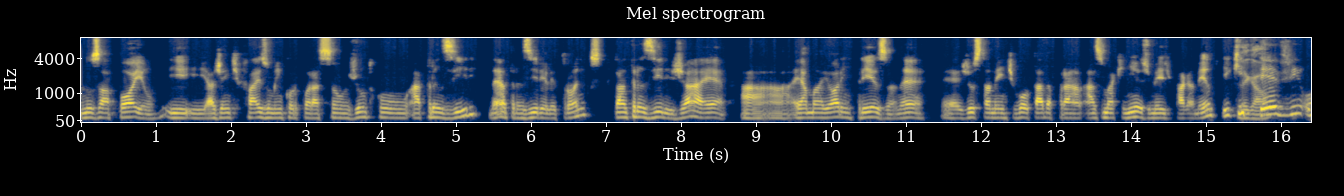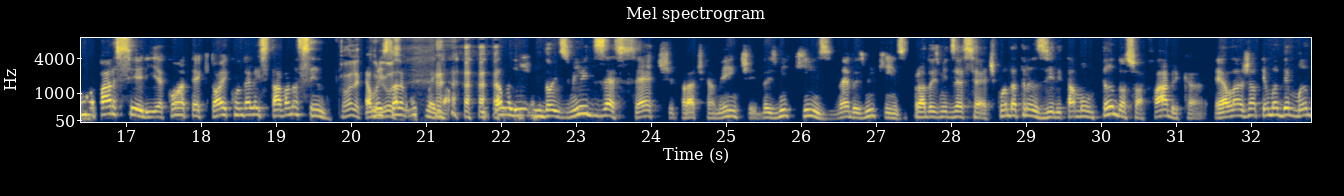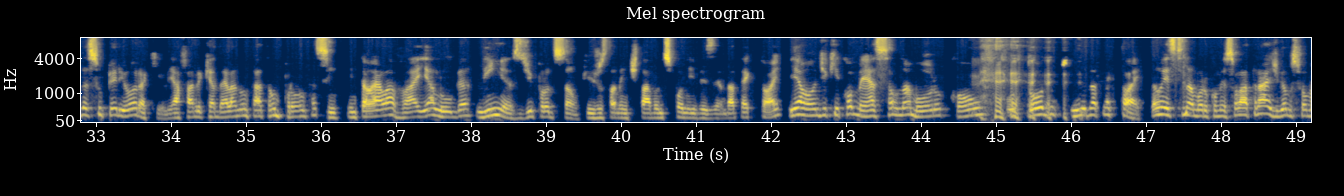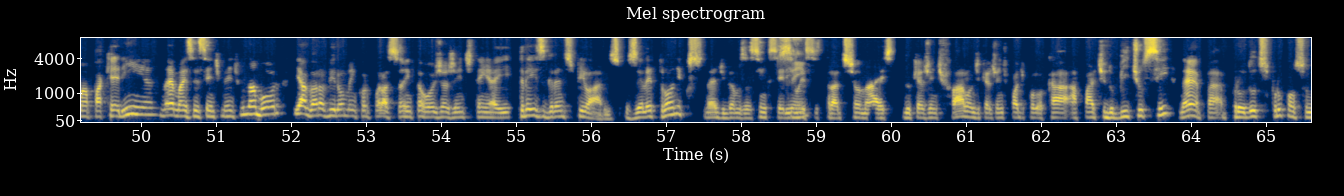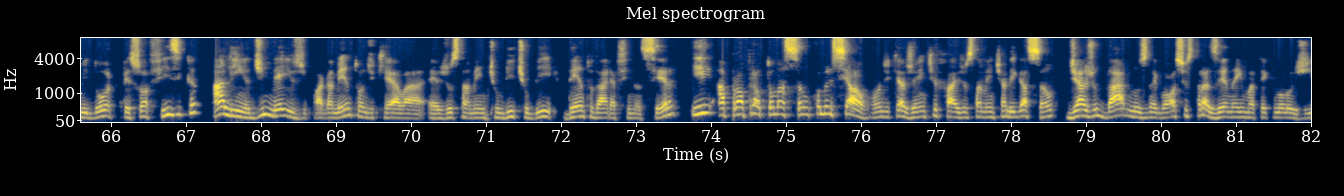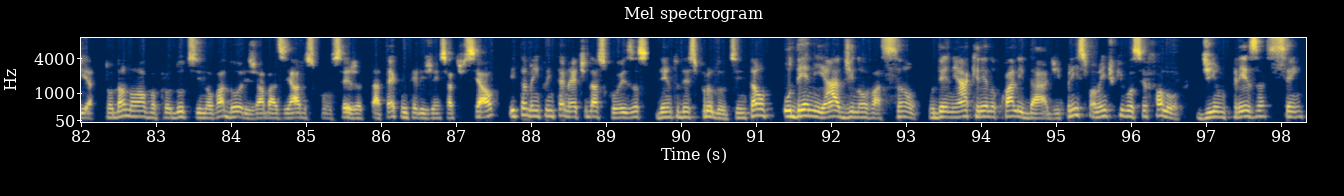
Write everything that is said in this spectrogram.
nos apoiam e, e, a gente faz uma incorporação junto com a Transire, né, a Transire Electronics. Então a Transire já é a, é a maior empresa né, é, justamente voltada para as maquininhas de meio de pagamento e que Legal. teve uma parceria com a Tectoy quando ela estava nascendo. Olha, é uma história muito legal. então ali em 2017, praticamente, 2015, né, 2015 para 2017, quando a Transile está montando a sua fábrica, ela já tem uma demanda superior àquilo e a fábrica dela não está tão pronta assim. Então ela vai e aluga linhas de produção que justamente estavam disponíveis dentro da Tectoy, e é onde que começa o namoro com o todo o time da Tectoy. Então esse namoro começou lá atrás, digamos, foi uma paquerinha, né, mais recentemente um namoro, e agora virou uma incorporação, então hoje a gente tem aí três grandes pilares, os eletrônicos, né, digamos assim, que seriam Sim. esses tradicionais do que a gente fala, onde que a gente pode colocar a parte do B2C, né, para produtos para o consumidor, pessoa física, a linha de meios de pagamento, onde que ela é justamente um B2B dentro da área financeira, e a própria automação comercial, onde que a gente faz justamente a ligação de ajudar nos negócios, trazendo aí uma tecnologia toda nova, produtos inovadores, já baseados com, seja até com inteligência artificial e também com internet das coisas dentro desses produtos. Então, o DNA de inovação, o DNA querendo qualidade, principalmente o que você falou, de empresa 100%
